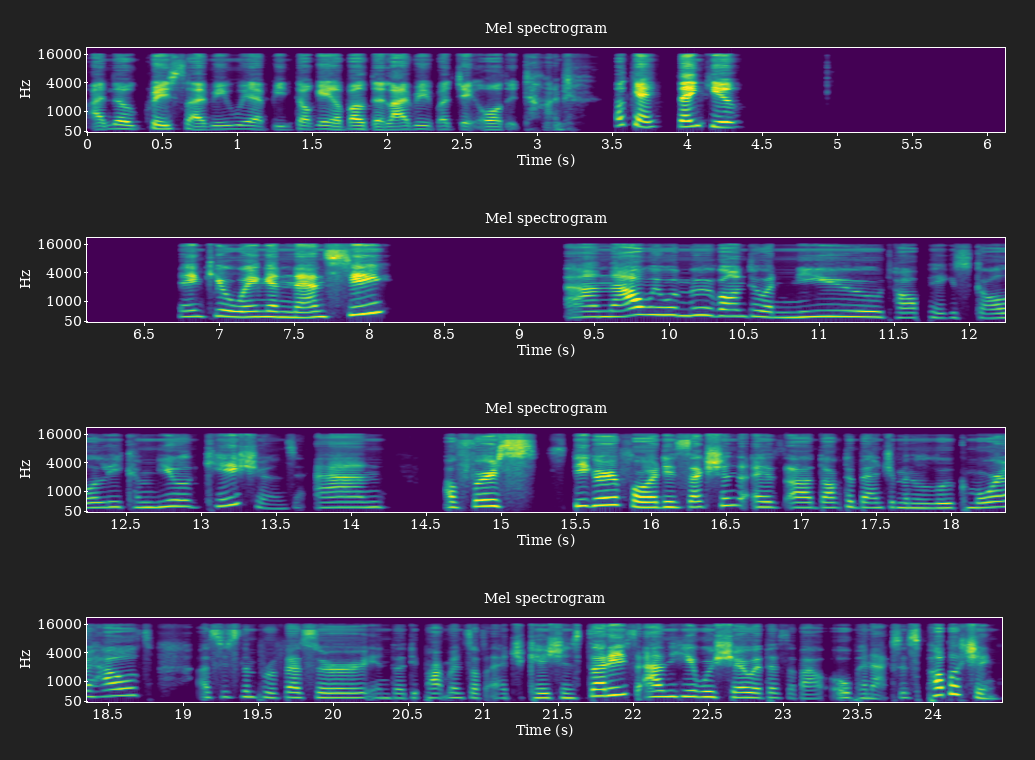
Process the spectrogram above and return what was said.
I know, Chris, I mean, we have been talking about the library budget all the time. okay, thank you. Thank you, Wing and Nancy. And now we will move on to a new topic, scholarly communications. And our first speaker for this section is uh, Dr. Benjamin Luke Morehouse, Assistant Professor in the Department of Education Studies, and he will share with us about open access publishing.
